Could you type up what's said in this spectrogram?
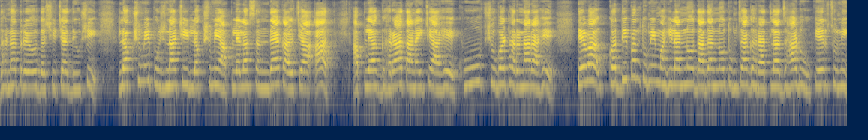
धनत्रयोदशीच्या दिवशी लक्ष्मी पूजनाची लक्ष्मी आपल्याला संध्याकाळच्या आत आपल्या घरात आणायची आहे. खूप शुभ ठरणार आहे. तेव्हा कधी पण तुम्ही महिलांनो दादांनो तुमचा घरातला झाडू केरसुनी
